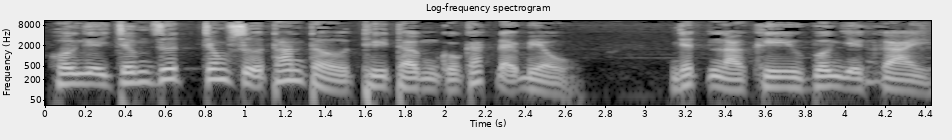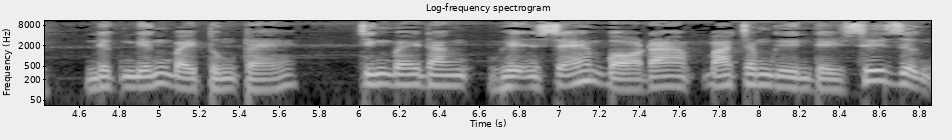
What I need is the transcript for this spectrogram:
hội nghị chấm dứt trong sự than thở thì thầm của các đại biểu. Nhất là khi Vương Nhị Khải nước miếng bay tung tóe, trình bày rằng huyện sẽ bỏ ra 300.000 để xây dựng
